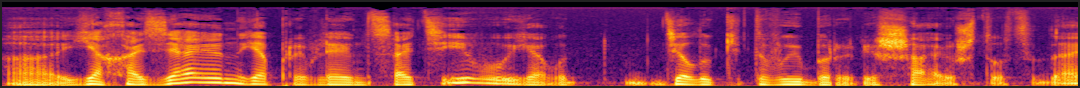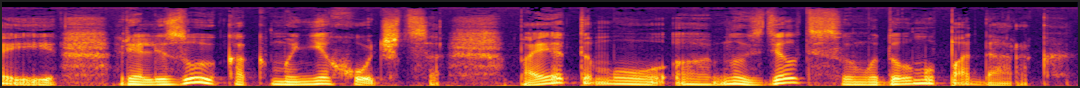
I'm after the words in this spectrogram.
А, я хозяин, я проявляю инициативу, я вот делаю какие-то выборы, решаю что-то, да, и реализую, как мне хочется. Поэтому, э, ну, сделайте своему дому подарок.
